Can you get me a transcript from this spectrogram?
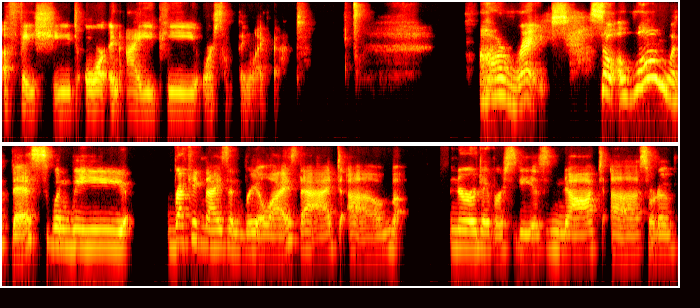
a face sheet or an IEP or something like that. All right, so along with this, when we recognize and realize that um, neurodiversity is not a sort of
